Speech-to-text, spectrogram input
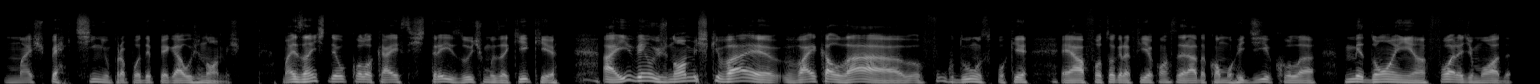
mais pertinho para poder pegar os nomes. Mas antes de eu colocar esses três últimos aqui, que aí vem os nomes que vai, vai causar furduns, porque é a fotografia considerada como ridícula, medonha, fora de moda.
